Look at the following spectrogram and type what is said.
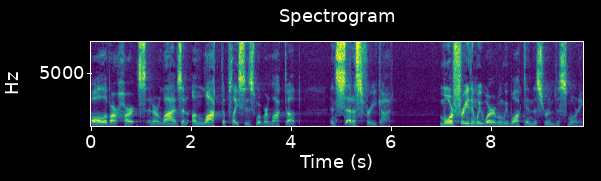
all of our hearts and our lives and unlock the places where we're locked up and set us free, God. More free than we were when we walked in this room this morning.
